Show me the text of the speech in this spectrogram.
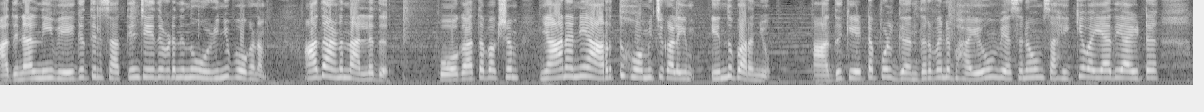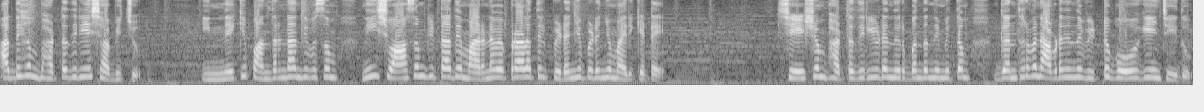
അതിനാൽ നീ വേഗത്തിൽ സത്യം ചെയ്തിവിടെ നിന്ന് ഒഴിഞ്ഞു പോകണം. അതാണ് നല്ലത്. പോകാത്ത പക്ഷം ഞാൻ എന്നെ അറുത്തു ഹോമിച്ചു കളയും എന്നു പറഞ്ഞു. അത് കേട്ടപ്പോൾ ഗന്ധർവന് ഭയവും വ്യസനവും സഹിക്കവയ്യാതെയായിട്ട് അദ്ദേഹം ഭട്ടതിരിയെ ശപിച്ചു. ഇന്നേക്ക് പന്ത്രണ്ടാം ദിവസം നീ ശ്വാസം കിട്ടാതെ മരണവെപ്രാളത്തിൽ പിടഞ്ഞു പിടഞ്ഞു മരിക്കട്ടെ. ശേഷം ഭട്ടതിരിയുടെ നിർബന്ധ നിമിത്തം ഗന്ധർവൻ അവിടെ നിന്ന് വിട്ടുപോവുകയും ചെയ്തു.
